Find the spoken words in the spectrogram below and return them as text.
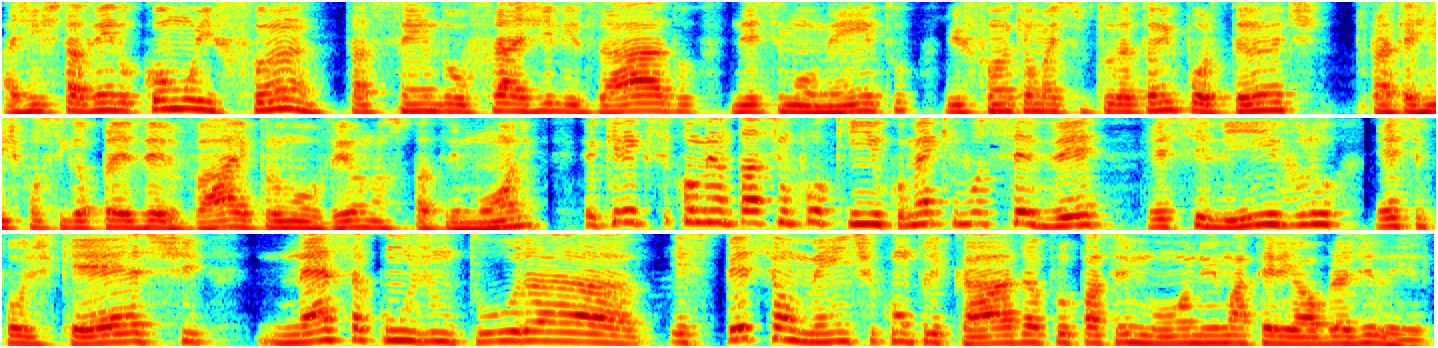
A gente está vendo como o IFAM está sendo fragilizado nesse momento. O IFAM, que é uma estrutura tão importante para que a gente consiga preservar e promover o nosso patrimônio. Eu queria que você comentasse um pouquinho como é que você vê esse livro, esse podcast, nessa conjuntura especialmente complicada para o patrimônio imaterial brasileiro.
